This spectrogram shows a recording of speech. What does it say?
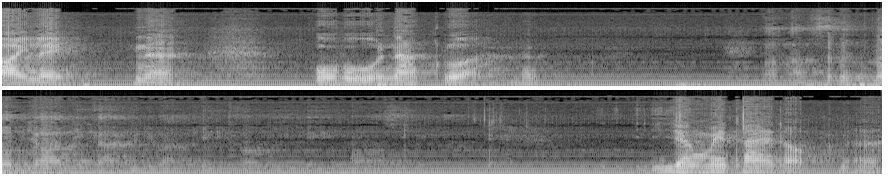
ลอยเลยนะโอ้โหน่ากลัวว่าครับสรุปรวบยอดใน ยังไม่ได้หรอกนะ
